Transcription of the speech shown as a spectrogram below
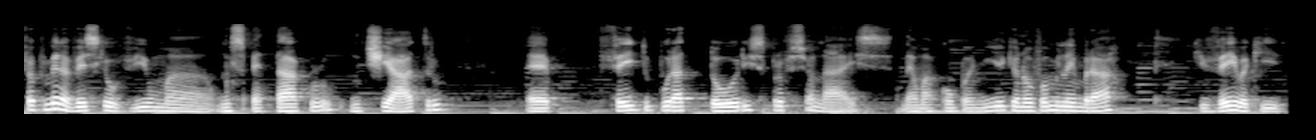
Foi a primeira vez que eu vi uma, um espetáculo, um teatro é, feito por atores profissionais, né? uma companhia que eu não vou me lembrar, que veio aqui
